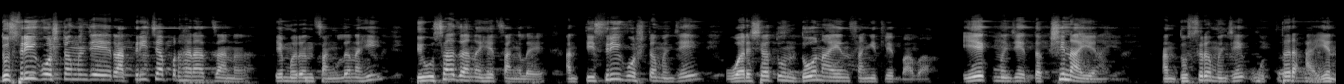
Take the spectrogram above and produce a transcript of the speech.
दुसरी गोष्ट म्हणजे रात्रीच्या प्रहरात जाणं हे मरण चांगलं नाही दिवसा जाणं हे चांगलं आहे. आणि तिसरी गोष्ट म्हणजे वर्षातून दोन आयन सांगितलेत बाबा. एक म्हणजे दक्षिण आयन आणि दुसरं म्हणजे उत्तर आयन.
